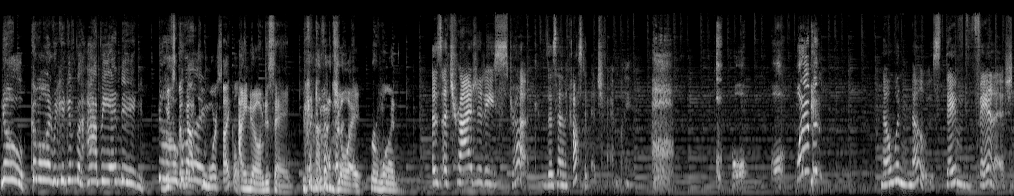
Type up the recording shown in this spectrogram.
No, come on, we could give them a happy ending. No, We've still come got on. two more cycles. I know, I'm just saying. We could give them joy for one. As a tragedy struck the Zanakostovich family. Oh, oh, what happened? No one knows. They've vanished.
